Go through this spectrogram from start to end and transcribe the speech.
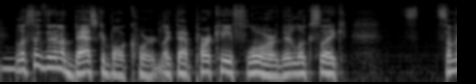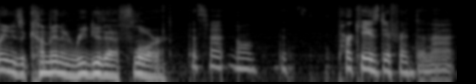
It looks like they're on a basketball court, like that parquet floor. That looks like somebody needs to come in and redo that floor. That's not. Well, that's, parquet is different than that.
